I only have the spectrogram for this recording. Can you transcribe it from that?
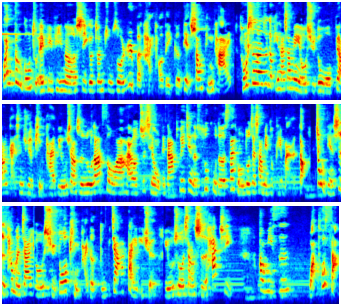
豌豆公主 APP 呢是一个专注做日本海淘的一个电商平台，同时呢，这个平台上面有许多我非常感兴趣的品牌，比如像是 Lunaso 啊，还有之前我跟大家推荐的苏库的腮红都在上面都可以买得到。重点是他们家有许多品牌的独家代理权，比如说像是 Hachi、奥密斯。瓦托萨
